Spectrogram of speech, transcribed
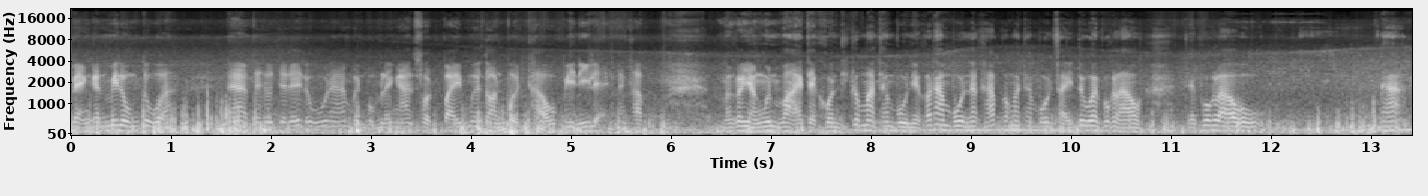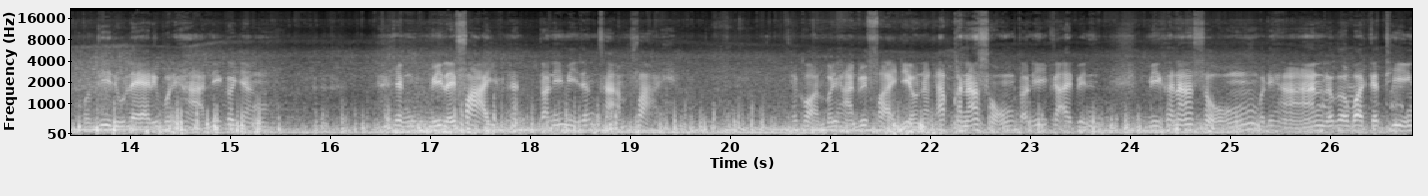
แบ่งกันไม่ลงตัว นะฮะแต่เราจะได้รู้นะเหมือนผมรายงานสดไปเมื่อตอนเปิดเขาปีนี้แหละนะครับ มันก็ยังวุ่นวาย แต่คนที่เขามาทำบุญเนี่ยเขาทำบุญนะครับเขามาทำบุญใส่ตู้ให้พวกเรา แต่พวกเรานะฮะคนที่ดูแลหรือบริหารนี่ก็ยังยังมีหลายฝ่ายอยู่นะตอนนี้มีทั้งสามฝ่ายแต่ก่อนบริหารด้วยฝ่ายเดียวนะครับ คณะสงฆ์ตอนนี้กลายเป็นมีคณะสงฆ์บริหารแล้วก็วัดกระทิง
